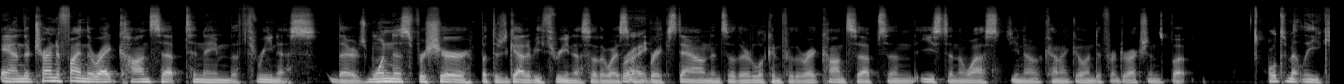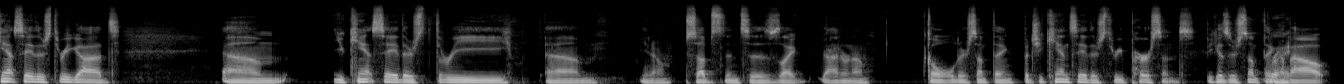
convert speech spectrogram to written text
And they're trying to find the right concept to name the threeness. There's oneness for sure, but there's got to be threeness, otherwise something breaks down. And so they're looking for the right concepts, and the East and the West, you know, kind of go in different directions. But ultimately, you can't say there's three gods. Um, you can't say there's three, um, you know, substances like I don't know, gold or something. But you can say there's three persons because there's something Right. about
